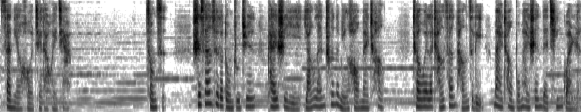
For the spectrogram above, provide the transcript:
三年后接他回家。从此，十三岁的董竹君开始以杨兰春的名号卖唱，成为了长三堂子里卖唱不卖身的清官人。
